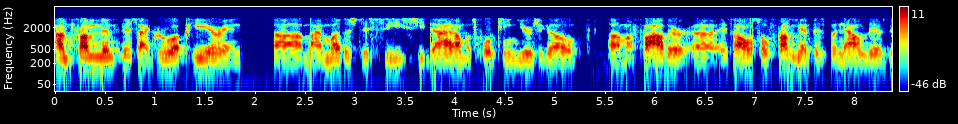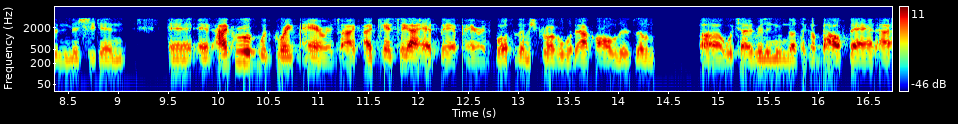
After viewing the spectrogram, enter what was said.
I'm from Memphis. I grew up here, and uh, my mother's deceased. She died almost 14 years ago uh, my father uh, is also from Memphis, but now lives in Michigan. And, and I grew up with great parents. I, I can't say I had bad parents. Both of them struggled with alcoholism, uh, which I really knew nothing about that. I,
